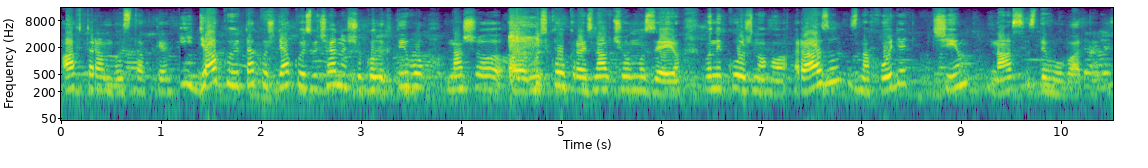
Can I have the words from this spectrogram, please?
авторам виставки. І дякую також, дякую, звичайно, що колективу нашого е, міського краєзнавчого музею. Вони кожного разу знаходять чим нас здивувати.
